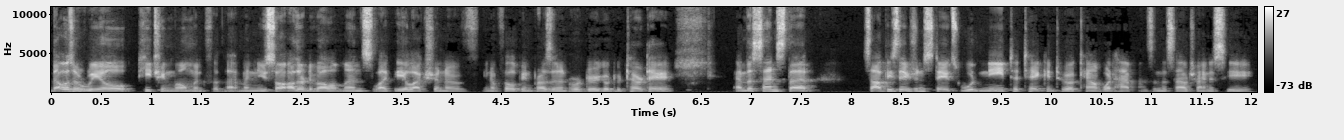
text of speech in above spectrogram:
that was a real teaching moment for them. And you saw other developments like the election of, you know, Philippine President Rodrigo Duterte, and the sense that Southeast Asian states would need to take into account what happens in the South China Sea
